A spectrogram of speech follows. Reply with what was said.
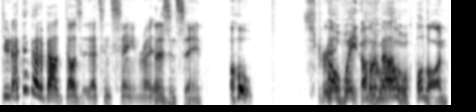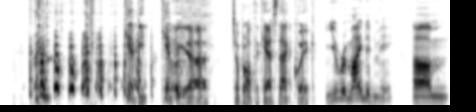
dude. I think that about does it. That's insane, right? That is insane. oh, Strick. Oh wait. Oh, what about? oh hold on. can't be can't be uh jumping off the cast that quick. You reminded me. Um,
